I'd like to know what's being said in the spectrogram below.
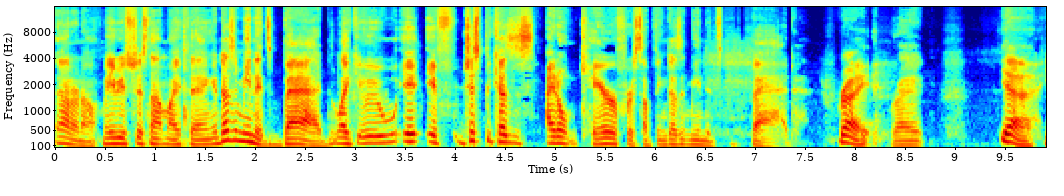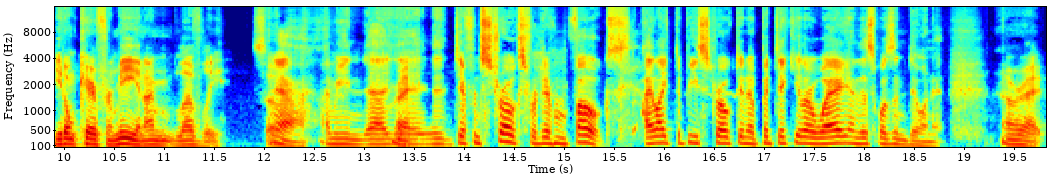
I don't know. Maybe it's just not my thing. It doesn't mean it's bad. Like if just because I don't care for something doesn't mean it's bad, right. right? Yeah, you don't care for me and I'm lovely. So Yeah, I mean, uh, Right. uh, different strokes for different folks. I like to be stroked in a particular way, and this wasn't doing it. All right.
